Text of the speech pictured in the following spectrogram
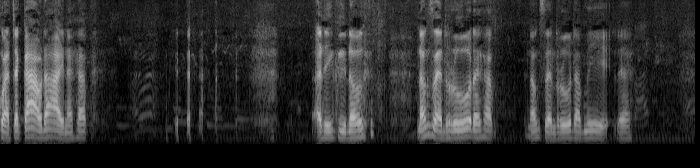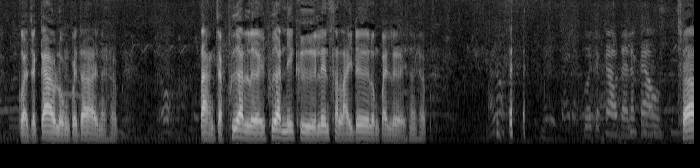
กว่าจะก้าวได้นะครับ อันนี้คือน้องน้องแสนรู้นะครับ น้องแสนรู้ดัมมี่นะกว่าจะก้าวลงไปได้นะครับ ต่างจากเพื่อนเลยเพื่อนนี่คือเล่นสไลเดอร์ลงไปเลยนะครับตัวจะก้าวแต่ละก้าวใช่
